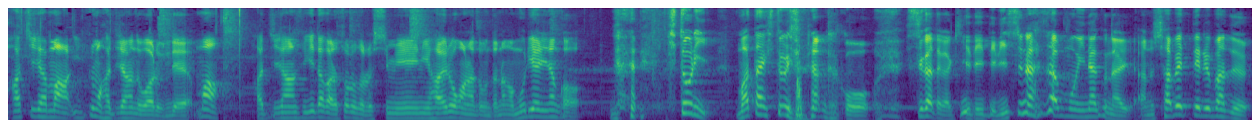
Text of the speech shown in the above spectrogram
8時半、まあ、いつも8時半で終わるんで、まあ、8時半過ぎたからそろそろ指名に入ろうかなと思ったら、なんか無理やりなんか、一人また一人でなんかこう姿が消えていてリスナーさんもいなくなりあの喋ってるまず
